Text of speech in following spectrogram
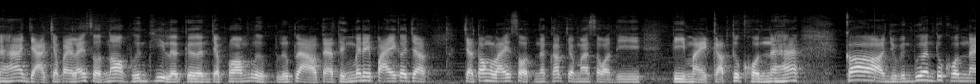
นะฮะอยากจะไปไลฟ์สดนอกพื้นที่เหลือเกินจะพร้อมหรือหรือเปล่า แต่ถึงไม่ได้ไปก็จะจะต้องไลฟ์สดนะครับจะมาสวัสดีปีใหม่กับทุกคนนะฮะ ก็อยู่เป็นเพื่อนทุกคนใน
